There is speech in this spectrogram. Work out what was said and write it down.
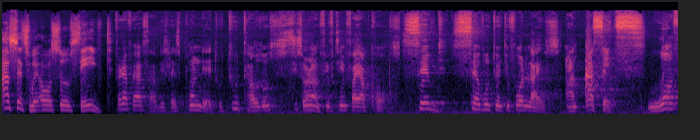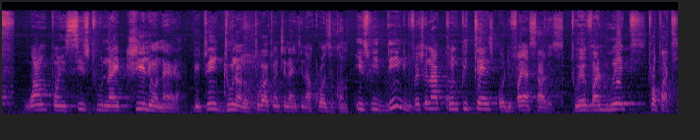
Assets were also saved. Federal Fire Service responded to 2,615 fire calls, saved 724 lives and assets worth 1.629 trillion naira between June and October 2019 across the country. It's within the professional competence of the fire service to evaluate property.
